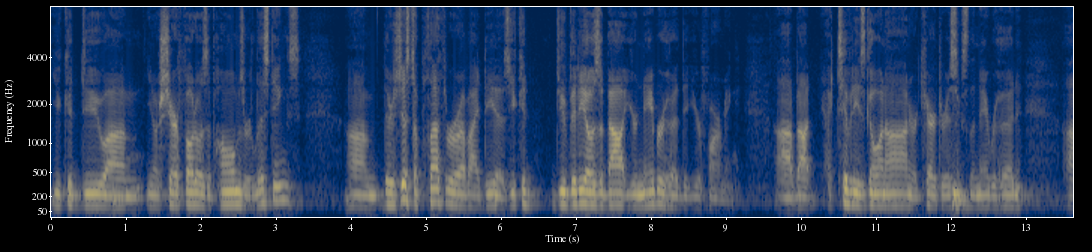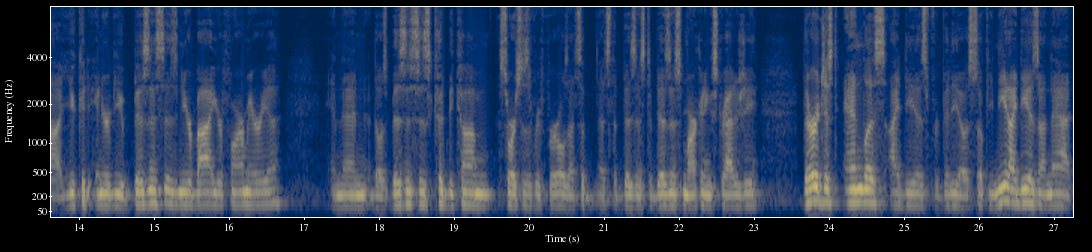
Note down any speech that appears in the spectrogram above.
You could do um, you know share photos of homes or listings. Um, there's just a plethora of ideas. You could do videos about your neighborhood that you're farming, uh, about activities going on or characteristics of the neighborhood. Uh, you could interview businesses nearby your farm area and then those businesses could become sources of referrals. That's a that's the business to business marketing strategy. There are just endless ideas for videos. So if you need ideas on that,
